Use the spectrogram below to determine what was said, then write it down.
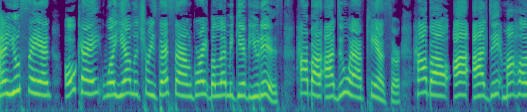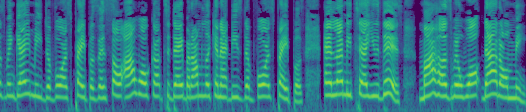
and you saying, okay, well, yeah, Latrice, that sounds great, but let me give you this. How about I do have cancer? How about I, I did, my husband gave me divorce papers. And so I woke up today, but I'm looking at these divorce papers. And let me tell you this, my husband walked out on me.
